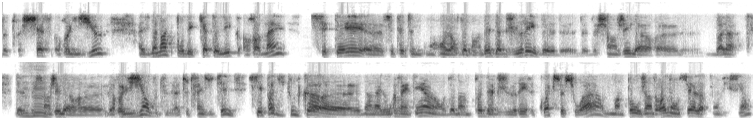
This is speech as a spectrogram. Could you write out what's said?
notre chef religieux. Évidemment que pour des catholiques romains, c'était euh, c'était on leur demandait d'abjurer de, de, de, changer leur euh, voilà de, mm-hmm. changer leur, euh, leur religion à toutes fins utiles ce qui n'est pas du tout le cas dans la loi 21 on ne demande pas d'abjurer quoi que ce soit. On ne demande pas aux gens de renoncer à leurs convictions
